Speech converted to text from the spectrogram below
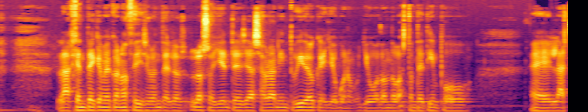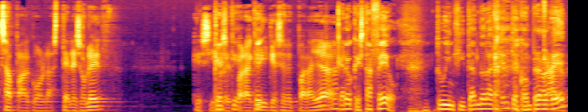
la gente que me conoce y seguramente los, oyentes ya se habrán intuido que yo, bueno, llevo dando bastante tiempo eh, la chapa con las teles OLED. Que si Que es que- para aquí, que- que, se LED para allá. Claro que está feo. Tú incitando a la gente a comprar red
